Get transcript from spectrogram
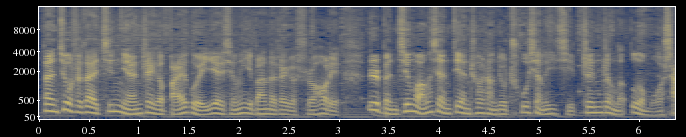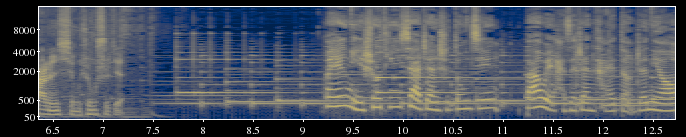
但就是在今年这个百鬼夜行一般的这个时候里，日本京王线电车上就出现了一起真正的恶魔杀人行凶事件。欢迎你收听，下站是东京，八尾还在站台等着你哦。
